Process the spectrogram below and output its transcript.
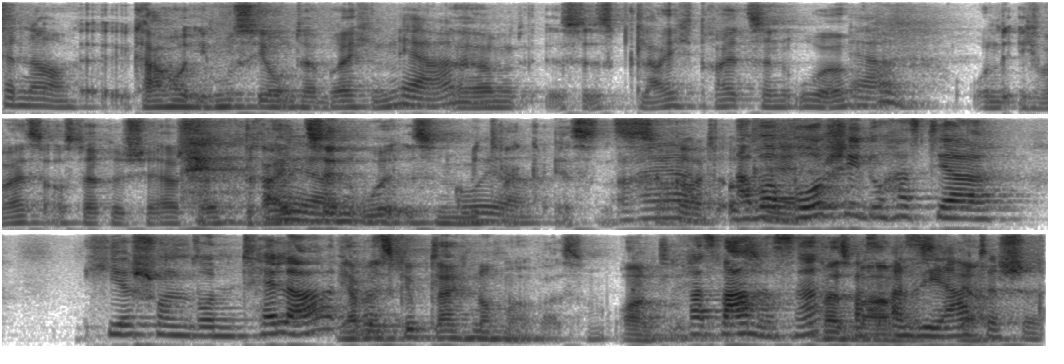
genau. Caro, ich muss hier unterbrechen. Ja. Ähm, es ist gleich 13 Uhr. Ja. Und ich weiß aus der Recherche, 13 Uhr ist Oh ja. Gott, okay. Aber Burschi, du hast ja hier schon so einen Teller. Ja, aber es gibt gleich noch mal was. Ordentlich. Was Warmes, ne? Was Warmes, Asiatisches.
